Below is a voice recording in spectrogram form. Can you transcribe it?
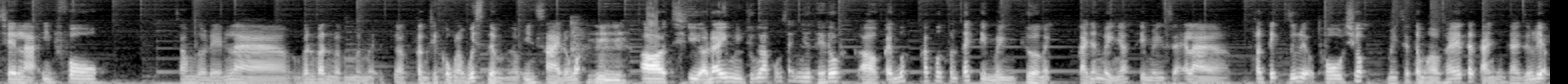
trên là info, xong rồi đến là vân vân và vân. tầng trên cùng là wisdom, rồi insight đúng không ạ? ừ. Ờ, thì ở đây mình chúng ta cũng sẽ như thế thôi. Ờ, cái bước các bước phân tích thì mình thường ấy, cá nhân mình nhá, thì mình sẽ là phân tích dữ liệu thô trước, mình sẽ tổng hợp hết tất cả những cái dữ liệu.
